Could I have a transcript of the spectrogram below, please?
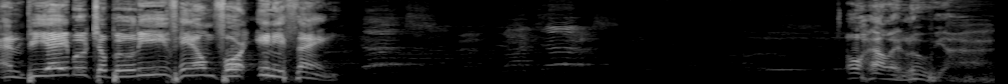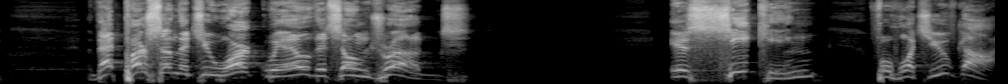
and be able to believe him for anything. Oh, hallelujah. That person that you work with that's on drugs is seeking for what you've got.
